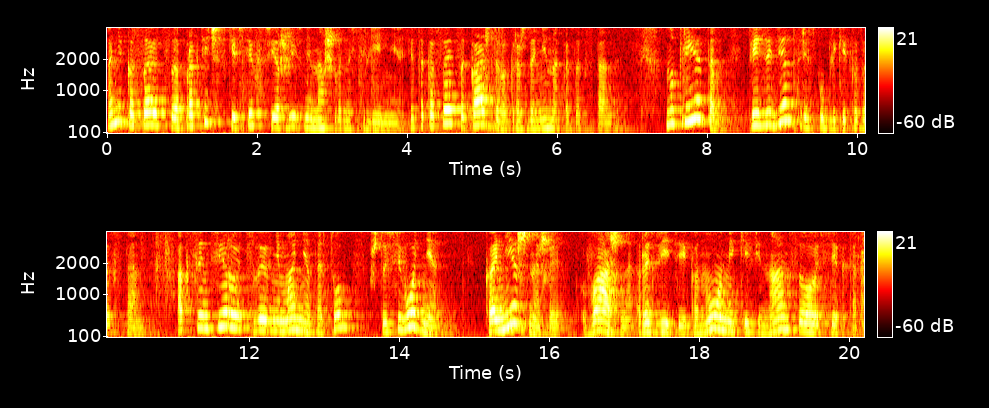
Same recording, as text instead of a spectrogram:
они касаются практически всех сфер жизни нашего населения. Это касается каждого гражданина Казахстана. Но при этом президент Республики Казахстан акцентирует свое внимание на том, что сегодня, конечно же, важно развитие экономики, финансового сектора,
